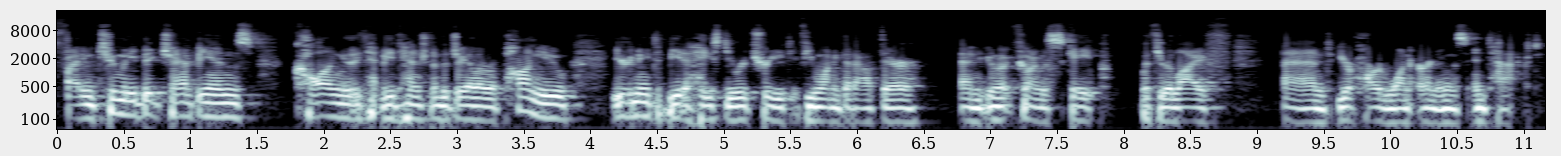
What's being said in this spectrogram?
fighting too many big champions, calling the, the attention of the jailer upon you, you're going to need to beat a hasty retreat if you want to get out there and if you want to escape with your life and your hard-won earnings intact.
